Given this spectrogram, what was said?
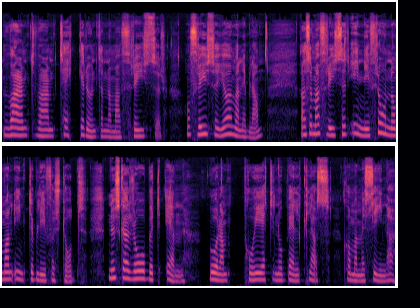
varmt, varmt täcke runt en när man fryser. Och fryser gör man ibland. Alltså man fryser inifrån om man inte blir förstådd. Nu ska Robert N, vår poet i Nobelklass, komma med sina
